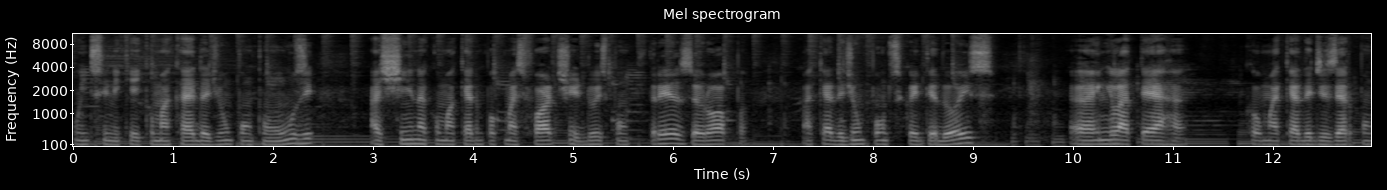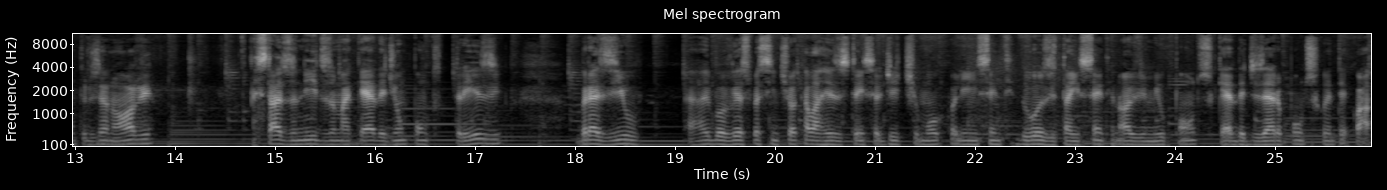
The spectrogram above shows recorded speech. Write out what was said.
o índice Nikkei com uma queda de 1,11, a China com uma queda um pouco mais forte, 2,3, Europa uma queda de 1,52, uh, Inglaterra com uma queda de 0,19, Estados Unidos uma queda de 1,13, Brasil a Ibovespa sentiu aquela resistência de Timoco ali em 112, está em 109 mil pontos, queda de 0,54.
